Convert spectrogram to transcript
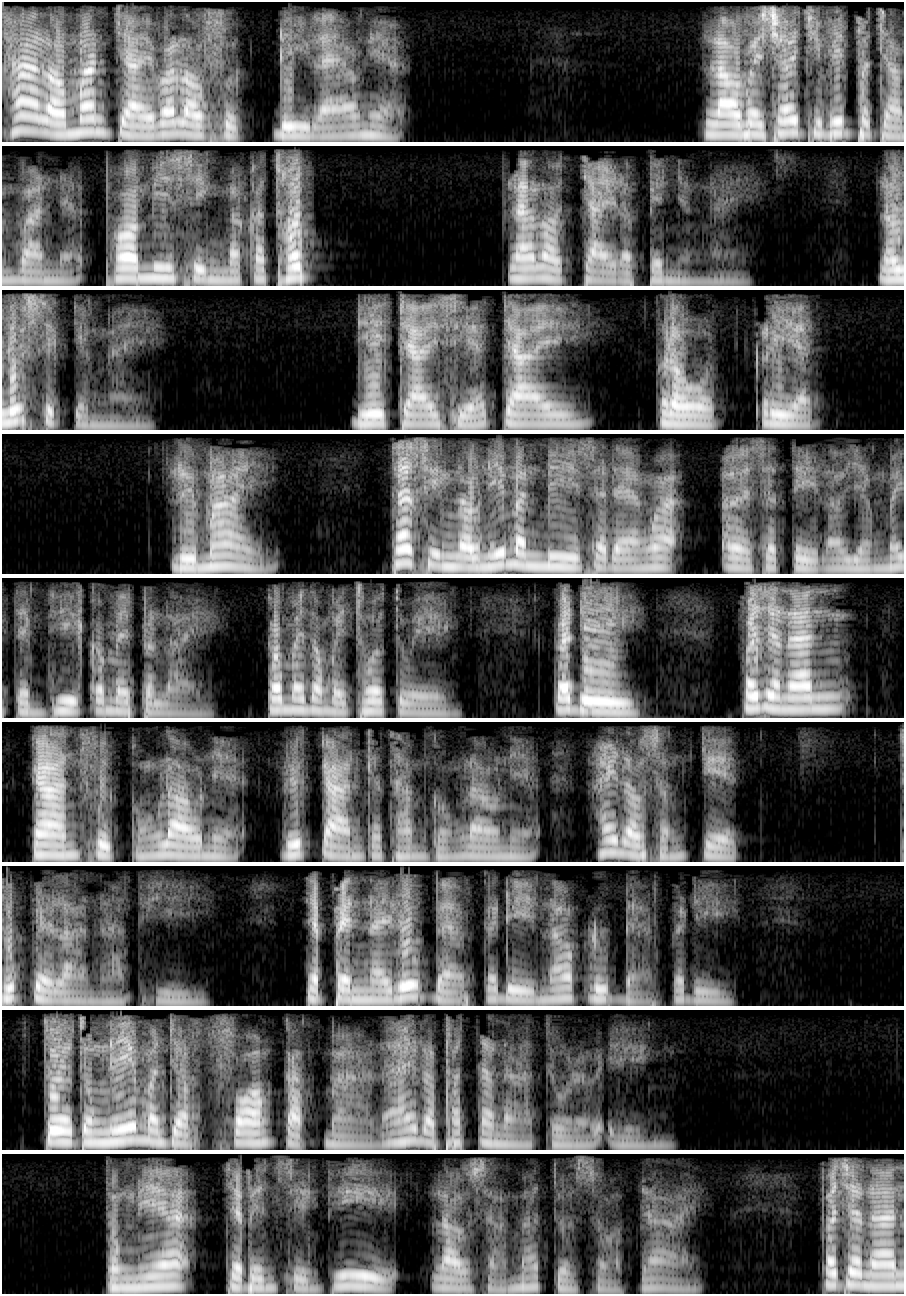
ถ้าเรามั่นใจว่าเราฝึกดีแล้วเนี่ย เราไปใช้ชีวิตประจำวันเนี่ย พอมีสิ่งมากระทบ แล้วเราใจเราเป็นยังไง เรารู้สึกยังไง ดีใจเสียใจ โกรธเกลียด หรือไม่ ถ้าสิ่งเหล่านี้มันมีแสดงว่า เออสติเรายังไม่เต็มที่ก็ไม่เป็นไร ก็ไม่ต้องไปโทษตัวเอง ก็ดี เพราะฉะนั้นการฝึกของเราเนี่ยหรือการกระทำของเราเนี่ย ให้เราสังเกตทุกเวลานาที จะเป็นในรูปแบบก็ดี นอกรูปแบบก็ดี ตัวตรงนี้มันจะฟ้องกลับมาและให้เราพัฒนาตัวเราเอง ตรงนี้จะเป็นสิ่งที่เราสามารถตรวจสอบได้ เพราะฉะนั้น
